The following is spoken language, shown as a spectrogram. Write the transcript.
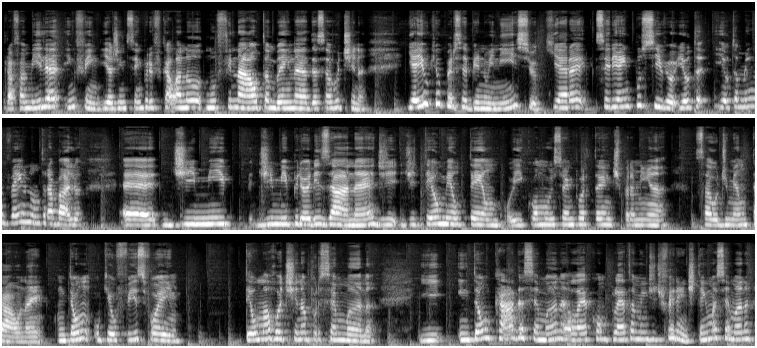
para família, enfim. E a gente sempre fica lá no, no final também, né, dessa rotina. E aí o que eu percebi no início que era seria impossível. E eu, e eu também venho num trabalho é, de, me, de me priorizar, né? De, de ter o meu tempo e como isso é importante para minha saúde mental, né? Então, o que eu fiz foi ter uma rotina por semana. E então cada semana ela é completamente diferente. Tem uma semana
